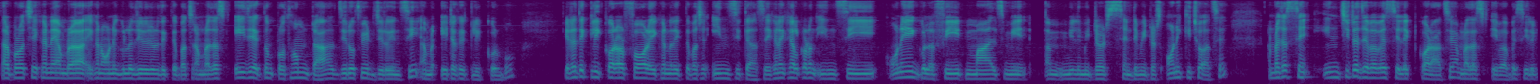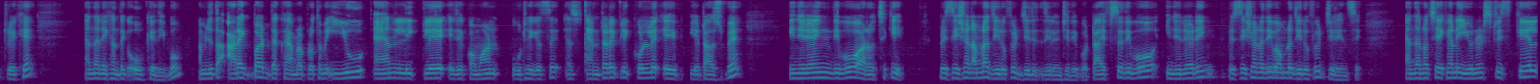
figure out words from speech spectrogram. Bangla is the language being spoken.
তারপর হচ্ছে এখানে আমরা, এখানে অনেকগুলো জিরো জিরো দেখতে পাচ্ছেন। আমরা জাস্ট এই যে একদম প্রথমটা জিরো ফিট জিরো ইঞ্চি আমরা এটাকে ক্লিক করব। এটাতে ক্লিক করার পর এখানে দেখতে পাচ্ছেন ইঞ্চিতে আছে। এখানে খেয়াল করেন ইঞ্চি অনেকগুলো ফিট মাইলস মিলিমিটার্স সেন্টিমিটার্স অনেক কিছু আছে। আমরা জাস্ট ইঞ্চিটা যেভাবে সিলেক্ট করা আছে, আমরা জাস্ট এইভাবে সিলেক্ট রেখে অ্যান্ড দেন এখান থেকে ওকে দিব। আমি যদি আরেকবার দেখাই, আমরা প্রথমে ইউ এন লিখলে এই যে কমান্ড উঠে গেছে এন্টারে ক্লিক করলে এই ইয়েটা আসবে। ইঞ্জিনিয়ারিং দিব, আর হচ্ছে কি প্রিসিশন আমরা জিরো ফিট জিরো ইঞ্চি দিব। টাইপসে দিব ইঞ্জিনিয়ারিং প্রিসিশনে দিব, আমরা zero feet zero inch and then হচ্ছে এখানে ইউনিটস টু স্কেল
